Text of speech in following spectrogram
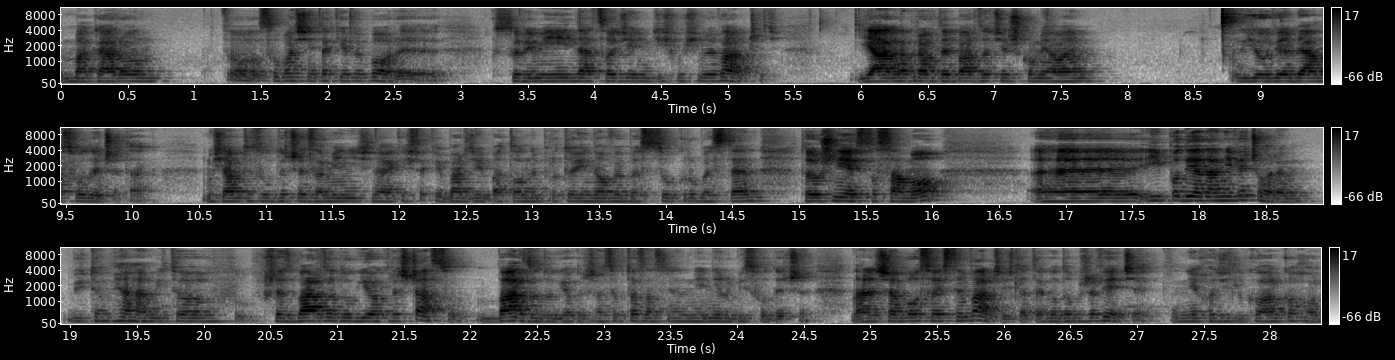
makaron, to są właśnie takie wybory, z którymi na co dzień gdzieś musimy walczyć. Ja naprawdę bardzo ciężko miałem, gdzie uwielbiałem słodycze, tak. Musiałem te słodycze zamienić na jakieś takie bardziej batony proteinowe, bez cukru, bez ten. To już nie jest to samo. Eee, I podjadanie wieczorem. I to miałem i to przez bardzo długi okres czasu. Bardzo długi okres czasu. Kto z nas nie, nie, lubi słodyczy? No ale trzeba było sobie z tym walczyć, dlatego dobrze wiecie. To nie chodzi tylko o alkohol.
